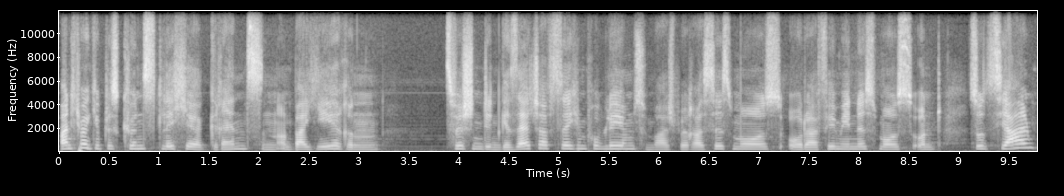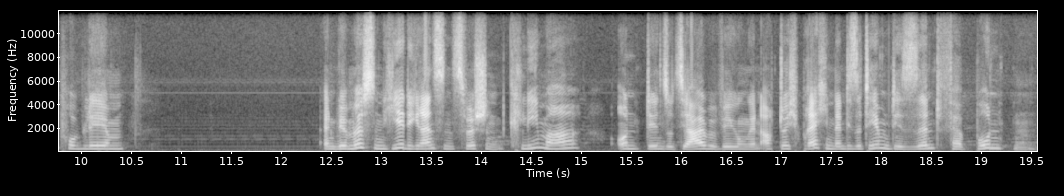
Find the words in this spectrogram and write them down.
Manchmal gibt es künstliche Grenzen und Barrieren, zwischen den gesellschaftlichen Problemen, zum Beispiel Rassismus oder Feminismus und sozialen Problemen. Wir müssen hier die Grenzen zwischen Klima und den Sozialbewegungen auch durchbrechen, denn diese Themen, die sind verbunden.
